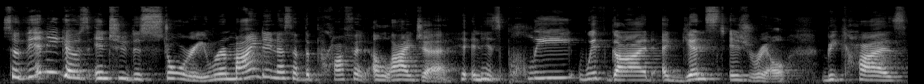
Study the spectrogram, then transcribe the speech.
So then he goes into the story, reminding us of the prophet Elijah in his plea with God against Israel because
